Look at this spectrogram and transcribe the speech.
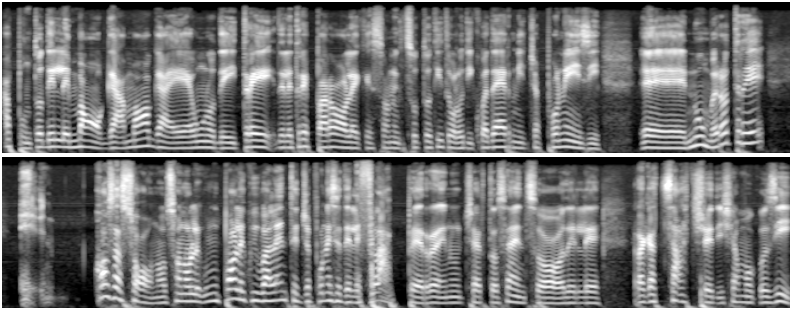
appunto delle moga. Moga è una delle tre parole che sono il sottotitolo di quaderni giapponesi eh, numero 3 e cosa sono? Sono un po' l'equivalente giapponese delle flapper in un certo senso, delle ragazzacce, diciamo così,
